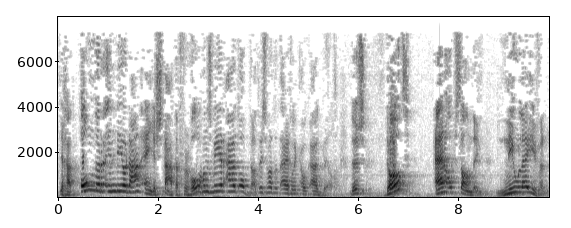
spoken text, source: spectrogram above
je gaat onder in de Jordaan en je staat er vervolgens weer uit op. Dat is wat het eigenlijk ook uitbeeldt. Dus dood en opstanding. Nieuw leven.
